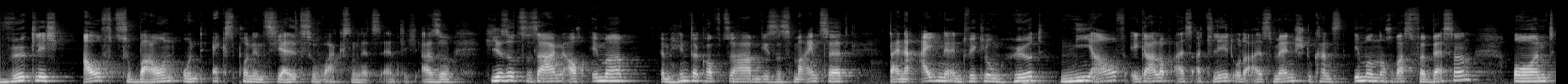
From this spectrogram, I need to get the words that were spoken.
wirklich aufzubauen und exponentiell zu wachsen letztendlich. Also hier sozusagen auch immer im Hinterkopf zu haben, dieses Mindset, deine eigene Entwicklung hört nie auf, egal ob als Athlet oder als Mensch, du kannst immer noch was verbessern und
